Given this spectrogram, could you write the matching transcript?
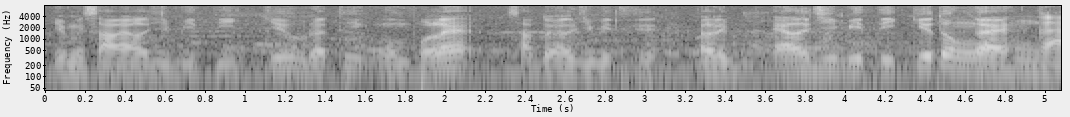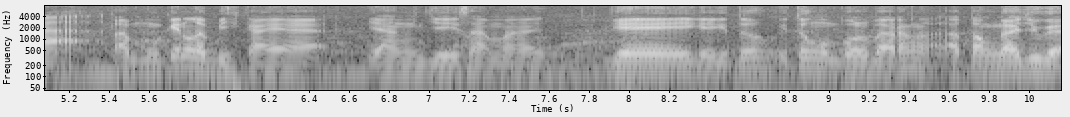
ya misalnya LGBTQ berarti ngumpulnya satu LGBT LGBTQ tuh enggak ya Enggak. Mungkin lebih kayak yang J sama gay kayak gitu itu ngumpul bareng atau enggak juga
